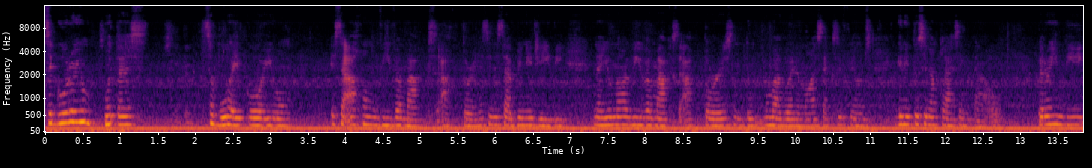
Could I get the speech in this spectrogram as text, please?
siguro yung butas sa buhay ko yung isa akong Viva Max actor na sinasabi ni JB na yung mga Viva Max actors na gumagawa ng mga sexy films, ganito silang klaseng tao. Pero hindi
